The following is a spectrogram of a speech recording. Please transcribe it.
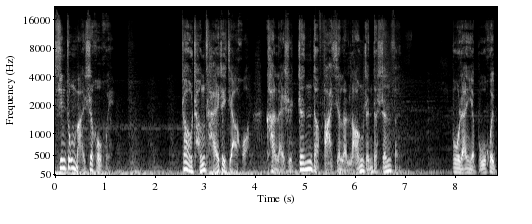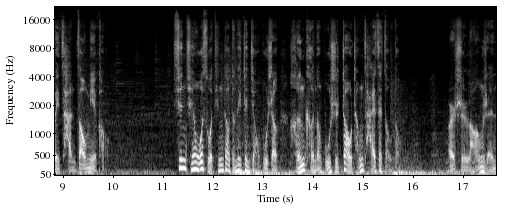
心中满是后悔。赵成才这家伙看来是真的发现了狼人的身份，不然也不会被惨遭灭口。先前我所听到的那阵脚步声，很可能不是赵成才在走动，而是狼人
